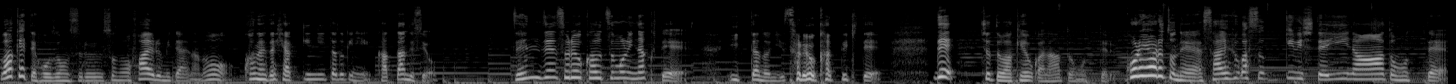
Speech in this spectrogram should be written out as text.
分けて保存するそのファイルみたいなのをこの間100均に行った時に買ったんですよ。全然それを買うつもりなくて行ったのにそれを買ってきて。でちょっと分けようかなと思ってる。これやるとね財布がすっきりしていいなと思って。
